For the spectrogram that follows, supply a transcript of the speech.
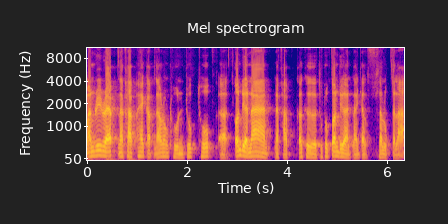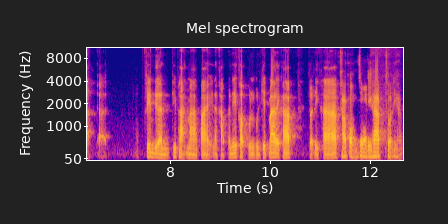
monthly wrap นะครับให้กับนักลงทุนทุกๆต้นเดือนหน้านะครับ ก็คือทุกๆ ต้นเดือนหลังจากสรุปตลาดสิ้นเดือนที่ผ่านมาไปนะครับ วันนี้ขอบคุณคุณคิดมากเลยครับ สวัสดีครับ ครับผม สวัสดีครับ สวัสดีครับ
